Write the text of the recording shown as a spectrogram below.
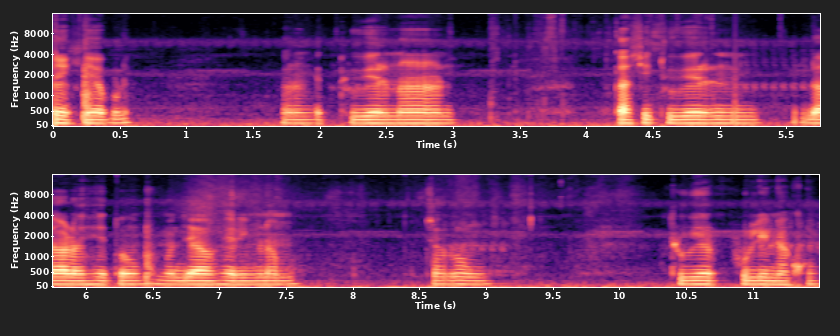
નાખીએ આપણે કારણ કે થુવેરના કાશી થુવેરની દાળ હે તો મજા આવે રીંગણામાં. ચાલો હું થુવેર ફૂલી નાખું.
